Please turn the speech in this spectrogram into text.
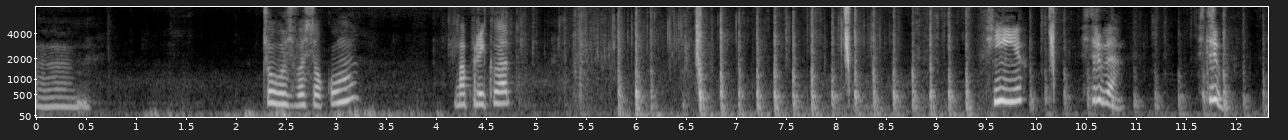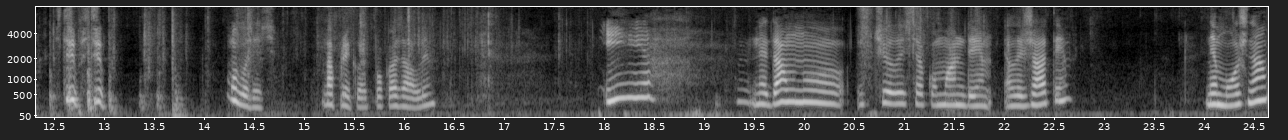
е, чогось високого. Наприклад, сніг. Стрибе. Стриб. Стриб, стриб. Молодець. Наприклад, показали. І недавно вчилися команди лежати. Не можна.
